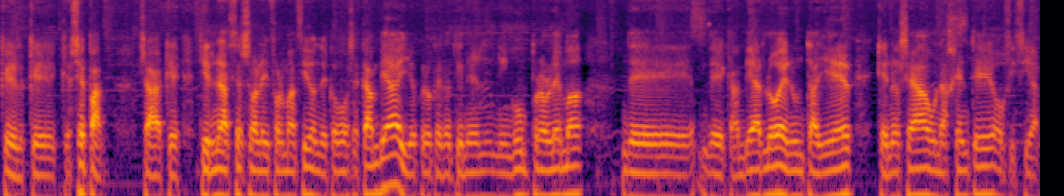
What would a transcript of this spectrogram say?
que sepan. O sea, que tienen acceso a la información de cómo se cambia y yo creo que no tienen ningún problema de, cambiarlo en un taller que no sea un agente oficial.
